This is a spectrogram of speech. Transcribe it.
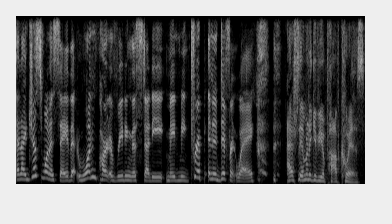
And I just want to say that one part of reading this study made me trip in a different way. Actually, I'm going to give you a pop quiz.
